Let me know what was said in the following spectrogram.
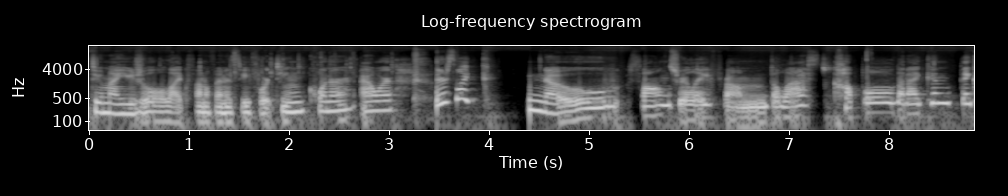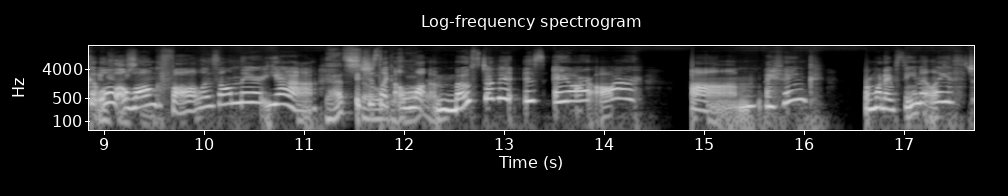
do my usual, like, Final Fantasy 14 corner hour. There's like no songs really from the last couple that I can think of. Well, A Long Fall is on there. Yeah. that's It's just so like a lot. Most of it is ARR. Um, I think from what I've seen at least.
